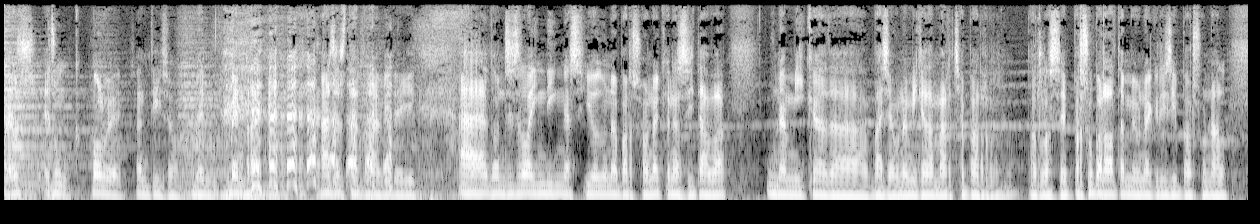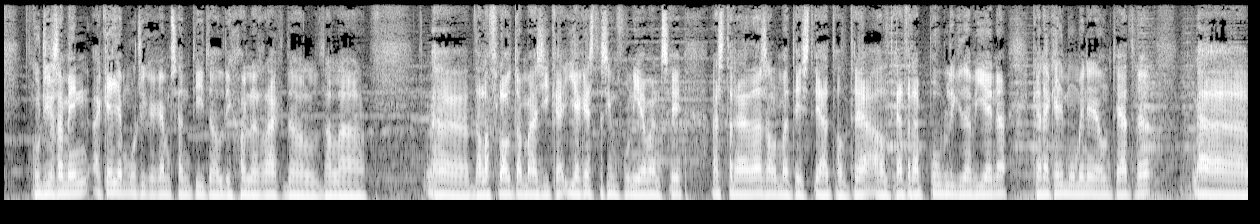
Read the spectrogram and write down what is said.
Veus? És un... Molt bé, Santiso, ben, ben ràpid. Has estat ràpid aquí. Uh, doncs és la indignació d'una persona que necessitava una mica de... Vaja, una mica de marxa per, per, la, se- per superar també una crisi personal. Curiosament, aquella música que hem sentit, el Die Holle Rach del, de la eh, de la flauta màgica i aquesta sinfonia van ser estrenades al mateix teatre, al, te al Teatre Públic de Viena, que en aquell moment era un teatre eh,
